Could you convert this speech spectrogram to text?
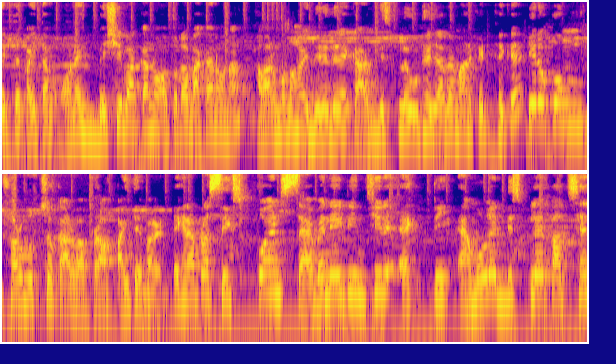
দেখতে পাইতাম, অনেক বেশি বাঁকানো, অতটা বাঁকানো না। আমার মনে হয় ধীরে ধীরে কার্ভ ডিসপ্লে উঠে যাবে মার্কেট থেকে। এরকম সর্বোচ্চ কার্ভ আপনারা পাইতে পারেন। এখানে আপনারা সিক্স পয়েন্ট সেভেন এইট ইঞ্চির একটি অ্যামোলেড ডিসপ্লে পাচ্ছেন,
